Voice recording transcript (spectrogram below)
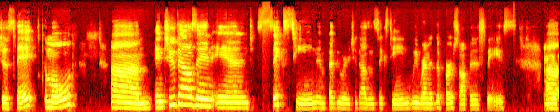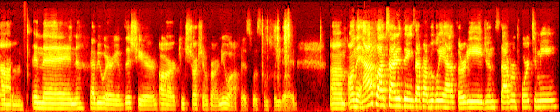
just fit the mold. Um, in 2016, in February 2016, we rented the first office space. Um, and then February of this year, our construction for our new office was completed. Um, on the Aflac side of things, I probably have 30 agents that report to me.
